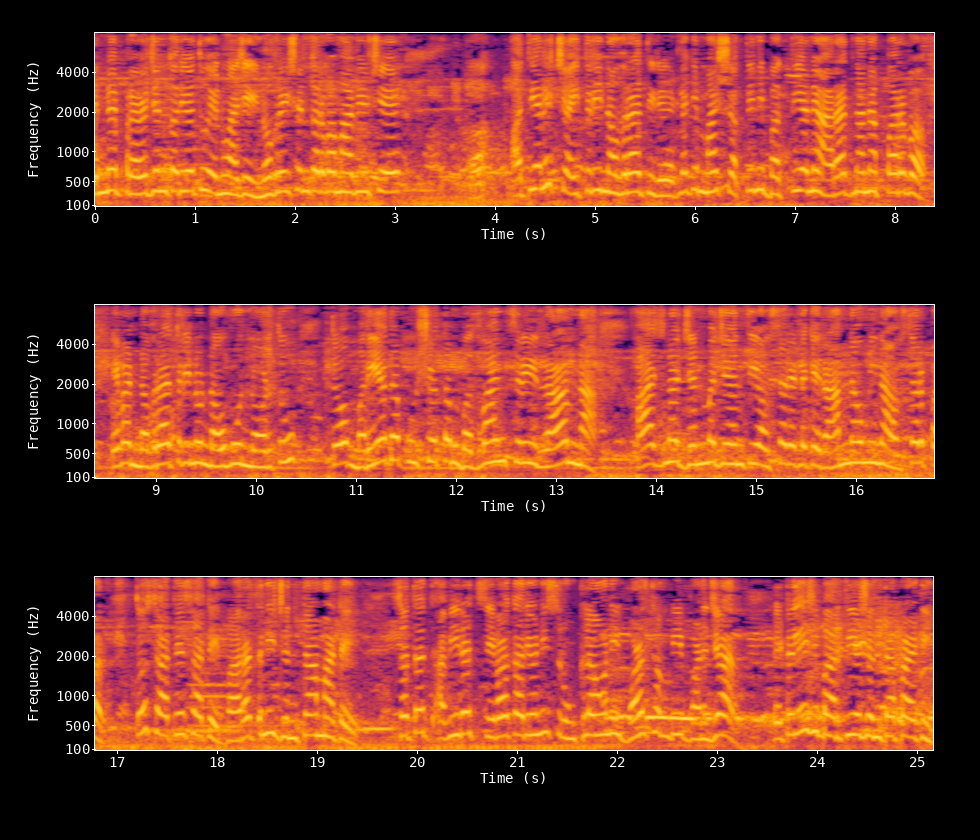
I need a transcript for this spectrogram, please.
એમને પ્રયોજન કર્યું હતું. એનું આજે ઇનોગ્રેશન કરવામાં આવ્યું છે. અત્યારે ચૈત્રી નવરાત્રિ એટલે કે મા શક્તિની ભક્તિ અને આરાધનાના પર્વ એવા નવરાત્રિનું નવમું નોરતું. તો મર્યાદા પુરુષોત્તમ ભગવાન શ્રી રામના આજના જન્મ જયંતિ અવસર એટલે કે રામનવમીના અવસર પર તો સાથે સાથે ભારતની જનતા માટે સતત અવિરત સેવા કાર્યોની શૃંખલાઓની વણથંભી વણઝાર એટલે જ ભારતીય જનતા પાર્ટી.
